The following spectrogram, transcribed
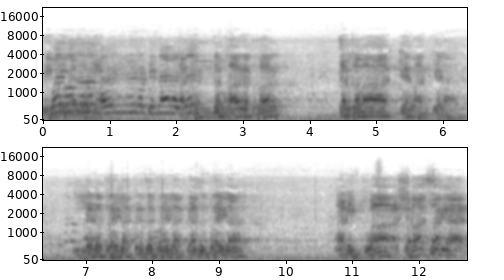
दिल्ली गाजवली. अखंड भारतभर दबदबा निर्माण केला. लढत राहिला गरजत राहिला गाजत राहिला. आणि वा शबाज सागर.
